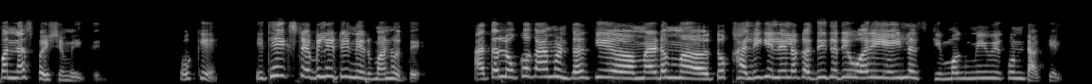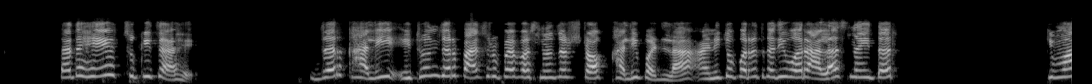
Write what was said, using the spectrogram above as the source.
पन्नास पैसे मिळतील. ओके इथे एक स्टेबिलिटी निर्माण होते. आता लोक काय म्हणतात की मॅडम तो खाली गेलेला कधीतरी वर येईलच की मग मी विकून टाकेल. तर आता हे चुकीचं आहे. जर खाली इथून जर पाच रुपयापासून जर स्टॉक खाली पडला आणि तो परत कधी वर आलाच नाही तर? किंवा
